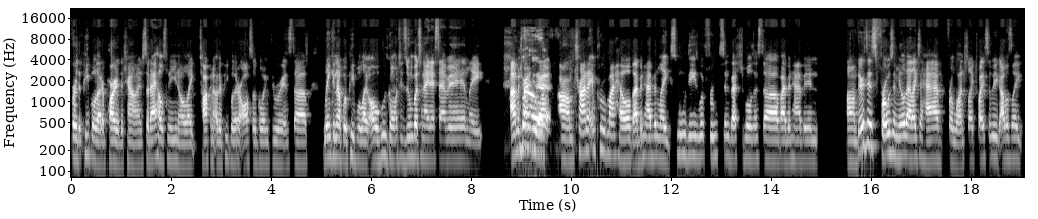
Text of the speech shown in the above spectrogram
for the people that are part of the challenge. So that helps me, you know, like talking to other people that are also going through it and stuff, linking up with people like, oh, who's going to Zumba tonight at seven? Like, I've been trying to do that. Um, trying to improve my health. I've been having like smoothies with fruits and vegetables and stuff. I've been having um, there's this frozen meal that I like to have for lunch like twice a week. I was like,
